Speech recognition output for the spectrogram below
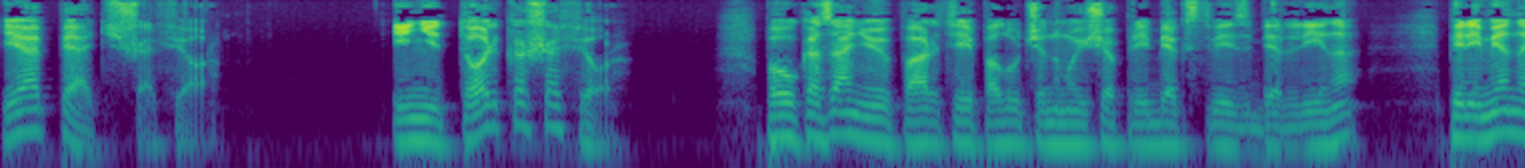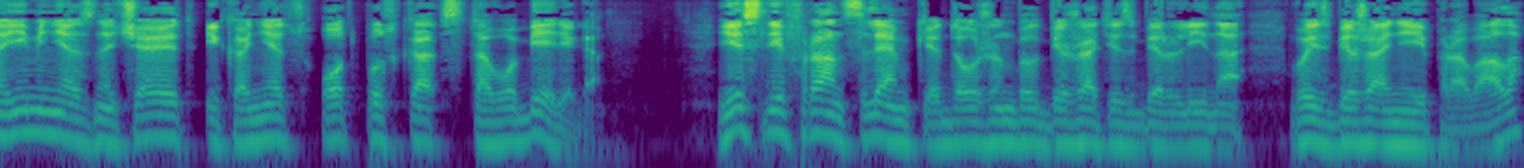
И опять шофер. И не только шофер. По указанию партии, полученному еще при бегстве из Берлина, перемена имени означает и конец отпуска с того берега. Если Франц Лемке должен был бежать из Берлина во избежание провала,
